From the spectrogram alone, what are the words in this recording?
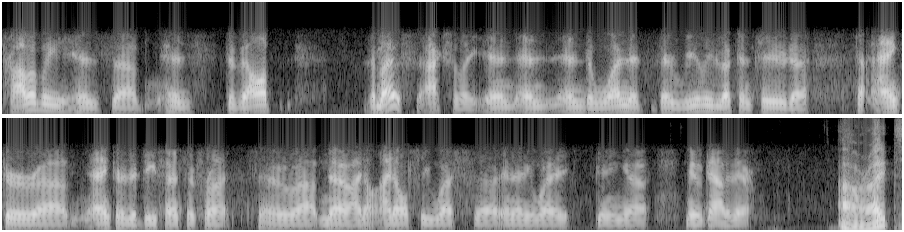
probably has uh, has developed the most actually, and and and the one that they're really looking to to to anchor uh, anchor the defensive front. So uh, no, I don't I don't see Wes uh, in any way being uh, moved out of there. All right,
